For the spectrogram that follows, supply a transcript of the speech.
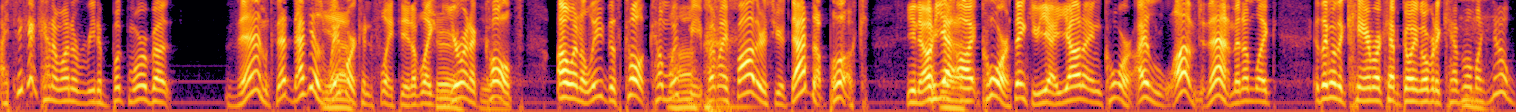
I think I kind of want to read a book more about them because that, that feels way more conflicted. Of like, Sure. you're in a cult. I want to leave this cult. Come with me. But my father's here. That's a book. You know? Yeah. Yeah. Uh, Kor. Thank you. Yeah. Yana and Kor. I loved them, and I'm like. It's like when the camera kept going over to Kevin. I'm like, no,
